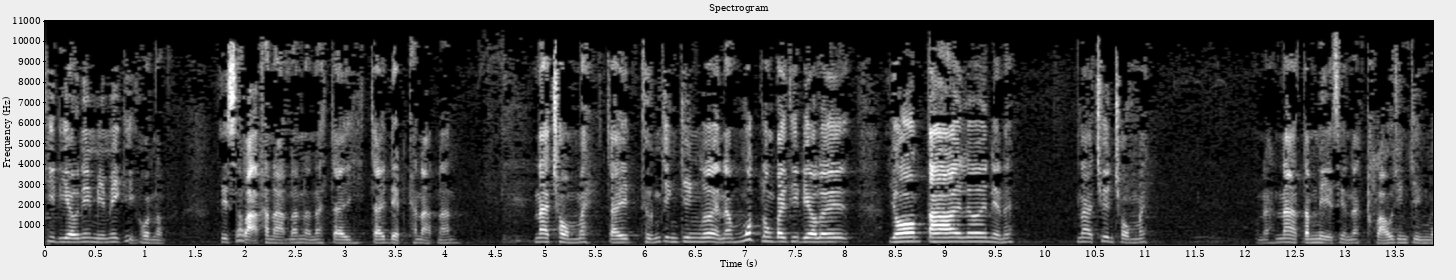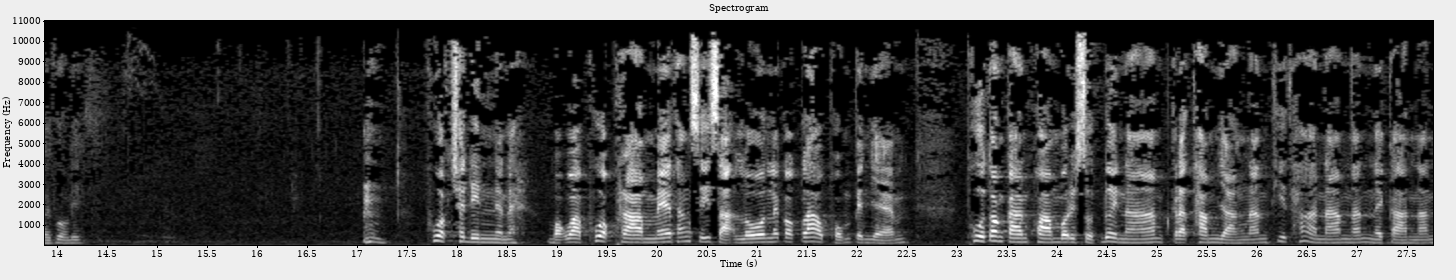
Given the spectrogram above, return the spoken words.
ทีเดียวนี่มีไม่กี่คนหรอกที่สละขนาดนั้นนะใจใจเด็ดขนาดนั้น น่าชมไหมใจถึงจริง ๆ เลยนะมุดลงไปทีเดียวเลย ยอมตายเลยเนี่ยนะน่าชื่นชมไหมนะหน้าตำหนิสินะเขาจริง ๆ เลยพวกนี้ พวกชดินเนี่ยนะบอกว่าพวกพราหมณ์แม้ทั้งศีรษะโลนและก็กล้าวผมเป็นแยม ผู้ต้องการความบริสุทธิ์ด้วยน้ำกระทำอย่างนั้นที่ท่าน้ำนั้นในการนั้น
